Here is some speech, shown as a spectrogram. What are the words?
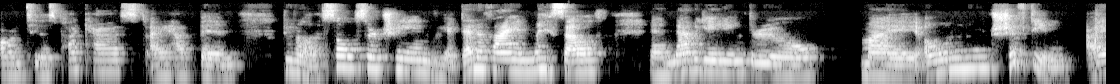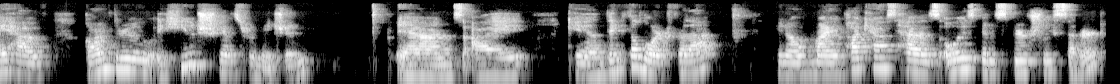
onto this podcast. I have been doing a lot of soul searching, re identifying myself, and navigating through my own shifting. I have gone through a huge transformation, and I can thank the Lord for that. You know, my podcast has always been spiritually centered,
